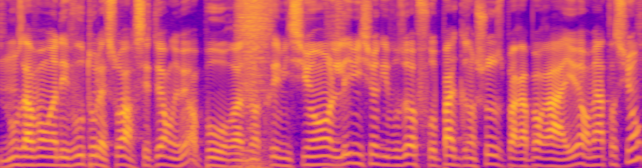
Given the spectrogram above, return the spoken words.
Nous avons rendez-vous tous les soirs, 7h, 9h, pour notre émission. L'émission qui vous offre pas grand-chose par rapport à ailleurs. Mais attention,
